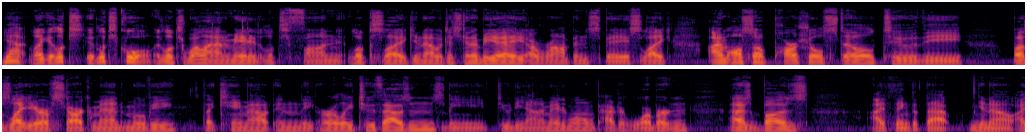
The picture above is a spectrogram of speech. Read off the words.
yeah, like it looks it looks cool. It looks well animated. It looks fun. It looks like you know it's just gonna be a a romp in space. Like I'm also partial still to the Buzz Lightyear of Star Command movie that came out in the early 2000s, the 2D animated one with Patrick Warburton as Buzz. I think that that you know I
